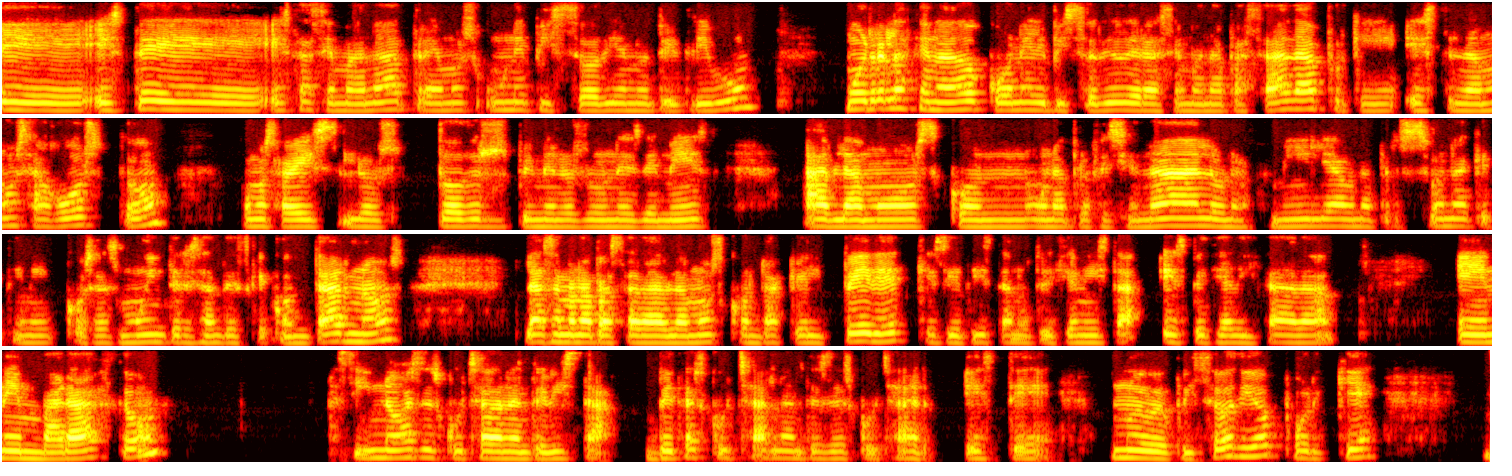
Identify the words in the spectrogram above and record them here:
Eh, este, esta semana traemos un episodio en NutriTribu muy relacionado con el episodio de la semana pasada, porque estrenamos agosto. Como sabéis, los, todos los primeros lunes de mes hablamos con una profesional, una familia, una persona que tiene cosas muy interesantes que contarnos. La semana pasada hablamos con Raquel Pérez, que es dietista nutricionista especializada en embarazo. Si no has escuchado la entrevista, vete a escucharla antes de escuchar este nuevo episodio porque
